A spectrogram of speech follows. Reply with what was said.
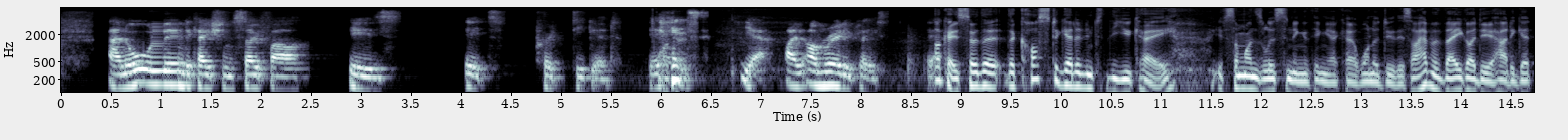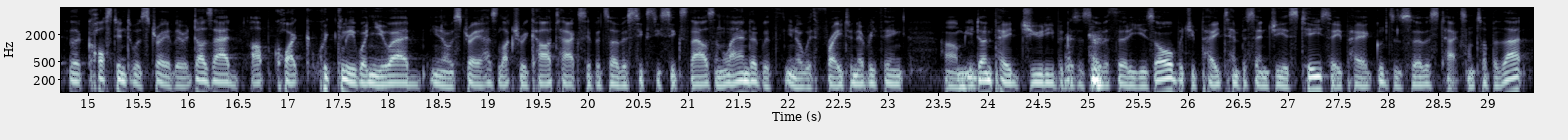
and all indications so far is it's pretty good. Okay. It's yeah, I, I'm really pleased. Yeah. Okay, so the, the cost to get it into the UK, if someone's listening and thinking, okay, I want to do this, I have a vague idea how to get the cost into Australia. It does add up quite quickly when you add, you know, Australia has luxury car tax if it's over 66,000 landed with, you know, with freight and everything. Um, you don't pay duty because it's over 30 years old, but you pay 10% GST, so you pay a goods and service tax on top of that.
